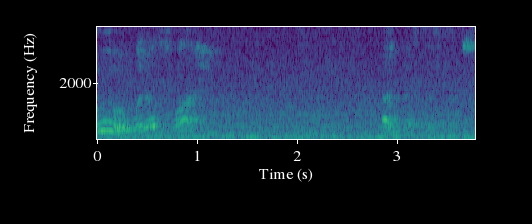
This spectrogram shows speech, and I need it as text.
Ooh, widow's wine. I missed this drink.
